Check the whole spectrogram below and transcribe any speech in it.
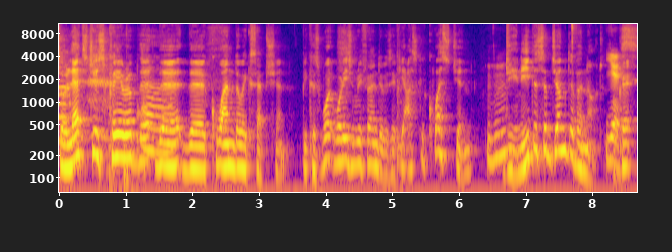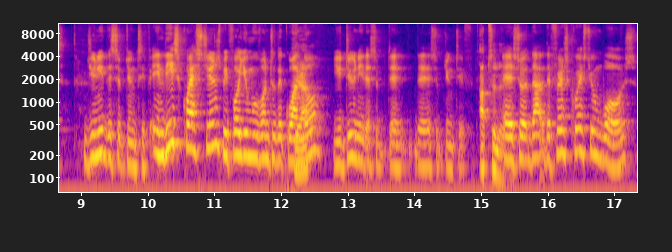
So let's just clear up the, the, the cuando exception. Because what, what he's referring to is if you ask a question, do you need the subjunctive or not? Mm-hmm. yes. Okay? You need the subjunctive. In these questions, before you move on to the cuando, Yeah. you do need the, sub, the, the subjunctive. Absolutely. Uh, so that the first question was,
